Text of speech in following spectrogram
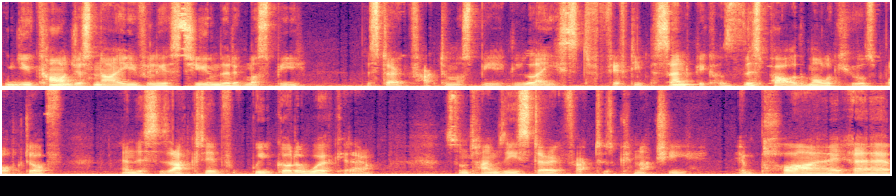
you can't just naively assume that it must be the steric factor must be at least 50% because this part of the molecule is blocked off and this is active, we've got to work it out. Sometimes these steric factors can actually imply uh,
